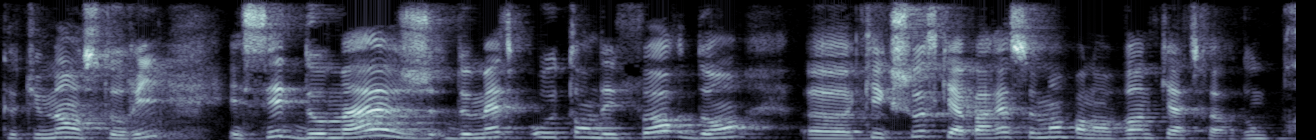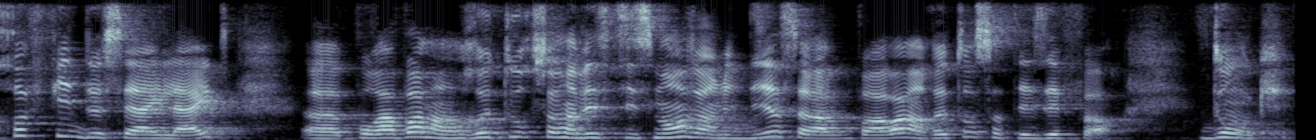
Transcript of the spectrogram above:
que tu mets en story. Et c'est dommage de mettre autant d'efforts dans euh, quelque chose qui apparaît seulement pendant 24 heures. Donc profite de ces highlights euh, pour avoir un retour sur investissement, j'ai envie de dire, pour avoir un retour sur tes efforts. Donc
